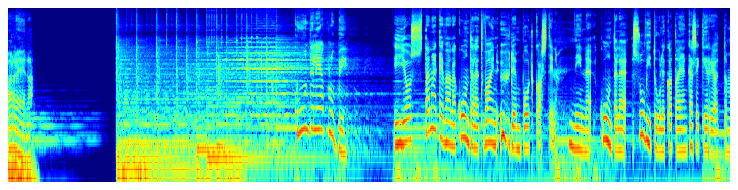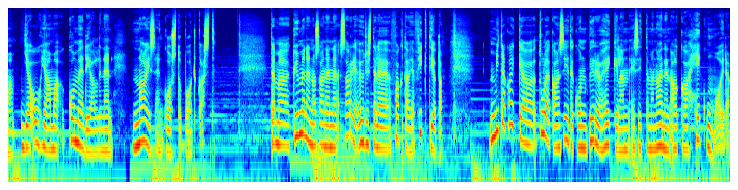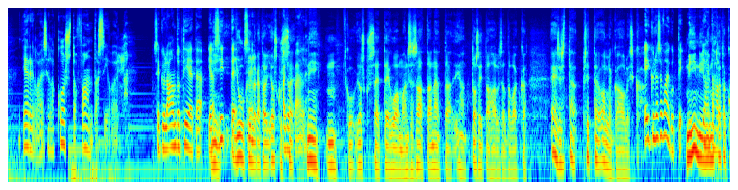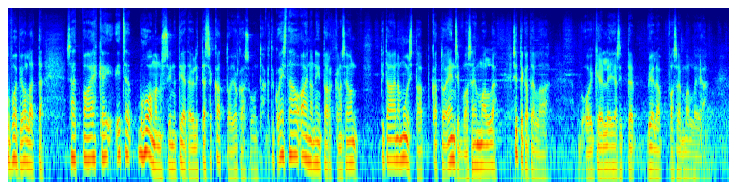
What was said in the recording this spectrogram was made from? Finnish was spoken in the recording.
Areena. Kuuntelijaklubi. Jos tänä keväänä kuuntelet vain yhden podcastin, niin kuuntele Suvi Tuuli Katajan käsikirjoittama ja ohjaama komediallinen Naisen kosto-podcast. Tämä kymmenenosainen sarja yhdistelee faktaa ja fiktiota. Mitä kaikkea tuleekaan siitä, kun Pirjo Heikkilän esittämä nainen alkaa hekumoida erilaisilla kostofantasioilla? Se kyllä antoi tietä ja niin, sitten Juu, se kyllä, kato, joskus se, päälle. niin, mm, kun joskus se, ettei huomaa, niin se saattaa näyttää ihan tosi tahalliselta, vaikka ei se sitä sitten ollenkaan olisikaan. Ei, kyllä se vaikutti. Niin, niin, niin mutta kato, kun voipi olla, että sä et vaan ehkä itse huomannut siinä tietä ylittäessä katsoa joka suuntaan. Kato, kun ei sitä ole aina niin tarkkana. Se on, pitää aina muistaa katsoa ensin vasemmalle, sitten katellaan oikealle ja sitten vielä vasemmalle ja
